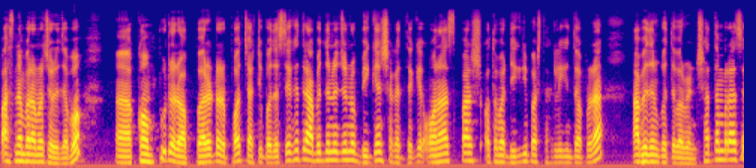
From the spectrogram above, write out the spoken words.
পাঁচ নম্বর আমরা চলে যাব কম্পিউটার অপারেটর পদ চারটি পদ। আছে এক্ষেত্রে আবেদনের জন্য বিজ্ঞান শাখা থেকে অনার্স পাস অথবা ডিগ্রি পাস থাকলে কিন্তু আপনারা আবেদন করতে পারবেন। সাত নম্বর আছে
